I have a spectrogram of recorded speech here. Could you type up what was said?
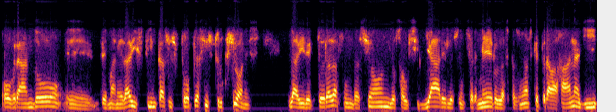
obrando eh, de manera distinta a sus propias instrucciones, la directora de la fundación, los auxiliares, los enfermeros, las personas que trabajaban allí,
